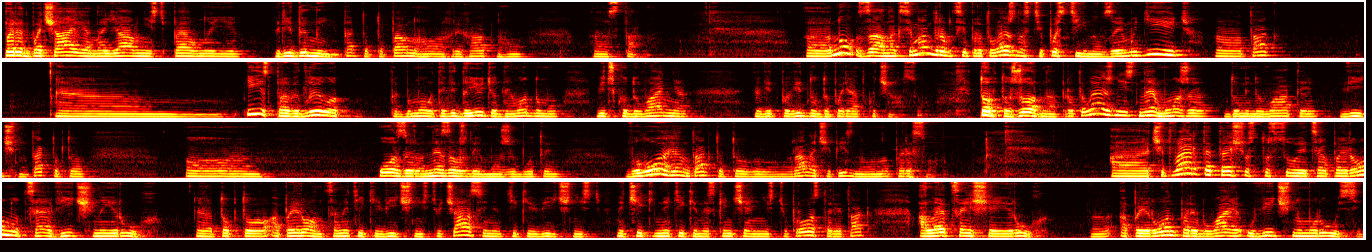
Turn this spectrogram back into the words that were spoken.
передбачає наявність певної рідини, так, тобто певного агрегатного е, стану. Е, Ну, за анаксимандром ці протилежності постійно взаємодіють, е, так, е, і справедливо, так би мовити, віддають один одному відшкодування відповідно до порядку часу. Тобто жодна протилежність не може домінувати вічно. Так? Тобто о, озеро не завжди може бути вологим, так? тобто рано чи пізно воно пересохне. А четверте, те, що стосується апейрону, це вічний рух. Е, Тобто апейрон це не тільки вічність у часі, не тільки вічність, не тільки, не тільки нескінченність у просторі, так? Але це ще й рух. Е, Апейрон перебуває у вічному русі,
